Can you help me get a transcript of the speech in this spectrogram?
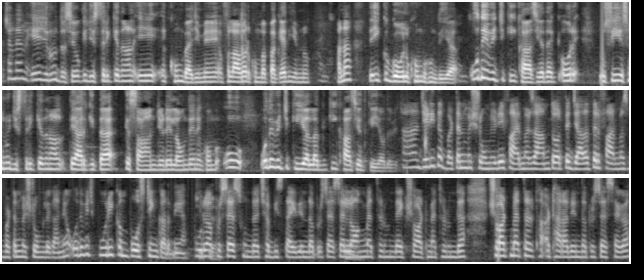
ਅੱਛਾ ਮੈਮ ਇਹ ਜਰੂਰ ਦੱਸਿਓ ਕਿ ਜਿਸ ਤਰੀਕੇ ਦੇ ਨਾਲ ਇਹ ਖੁੰਬ ਹੈ ਜਿਵੇਂ ਫਲਾਵਰ ਖੁੰਬ ਆਪਾਂ ਕਹਿ ਦਈਏ ਇਹਨੂੰ ਹਨਾ? ਤੇ ਇੱਕ ਗੋਲ ਖੁੰਬ ਹੁੰਦੀ ਆ ਉਹਦੇ ਵਿੱਚ ਕੀ ਖਾਸੀਅਤ ਹੈ? ਔਰ ਤੁਸੀਂ ਇਸ ਨੂੰ ਜਿਸ ਤਰੀਕੇ ਦੇ ਨਾਲ ਤਿਆਰ ਕੀਤਾ ਹੈ, ਕਿਸਾਨ ਜਿਹੜੇ ਲਾਉਂਦੇ ਨੇ ਖੁੰਬ ਉਹ ਉਹਦੇ ਵਿੱਚ ਕੀ ਅਲੱਗ ਕੀ ਖਾਸੀਅਤ ਕੀ ਆ ਉਹਦੇ ਵਿੱਚ? ਅਹ ਜਿਹੜੀ ਤਾਂ ਬਟਨ ਮਸ਼ਰੂਮ ਜਿਹੜੇ ਫਾਰਮਰਸ ਆਮ ਤੌਰ ਤੇ ਜ਼ਿਆਦਾਤਰ ਫਾਰਮਰਸ ਬਟਨ ਮਸ਼ਰੂਮ ਲਗਾਉਂਦੇ ਆ ਉਹਦੇ ਵਿੱਚ ਪੂਰੀ ਕੰਪੋਸਟਿੰਗ ਕਰਦੇ ਆ। ਪੂਰਾ ਪ੍ਰੋਸੈਸ ਹੁੰਦਾ 26 27 ਦਿਨ ਦਾ ਪ੍ਰੋਸੈਸ ਹੈ ਲੌਂਗ ਮੈਥਡ ਹੁੰਦਾ ਇੱਕ ਸ਼ਾਰਟ ਮੈਥਡ ਹੁੰਦਾ। ਸ਼ਾਰਟ ਮੈਥਡ 18 ਦਿਨ ਦਾ ਪ੍ਰੋਸੈਸ ਹੈਗਾ।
